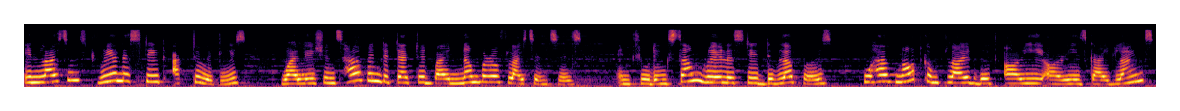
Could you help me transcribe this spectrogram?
in licensed real estate activities, violations have been detected by a number of licenses, including some real estate developers who have not complied with RERA's guidelines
